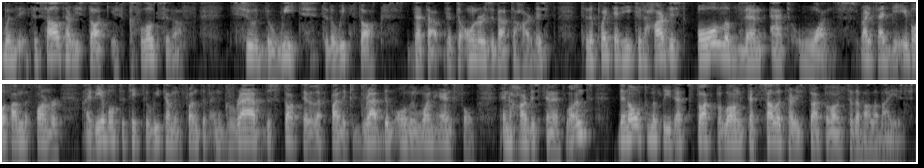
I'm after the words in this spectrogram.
when the, if the solitary stalk is close enough to the wheat, to the wheat stalks that the, that the owner is about to harvest, to the point that he could harvest all of them at once, right? So I'd be able, if I'm the farmer, I'd be able to take the wheat I'm in front of and grab the stalk that are left behind. I could grab them all in one handful and harvest them at once then ultimately that stock belongs, that solitary stock belongs to the balabayis.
